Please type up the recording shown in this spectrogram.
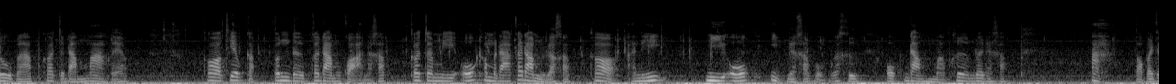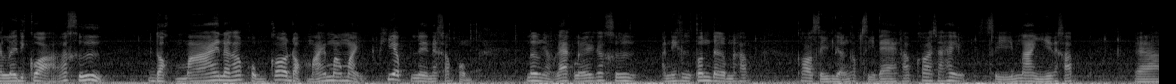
รูปนะครับก็จะดำมากเลยครับก็เทียบกับต้นเดิมก็ดำกว่านะครับ ก็จะมีโอ๊กธรรมดาก็ดำอยู่แล้วครับ ก็อันนี้มีโอ๊กอีกนะครับผมก็คือโอ๊กดำมาเพิ่มด้วยนะครับอะต่อไปกันเลยดีกว่าก็คือ ดอกไม้นะครับผมก็ดอกไม้มาใหม่เพียบเลยนะครับผมเริ่มอย่างแรกเลยก็คือ อันนี้คือต้นเดิมนะครับ ก็สีเหลืองกับสีแดงครับ ก็จะให้สีมาอย่างนี้นะครับเวลา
